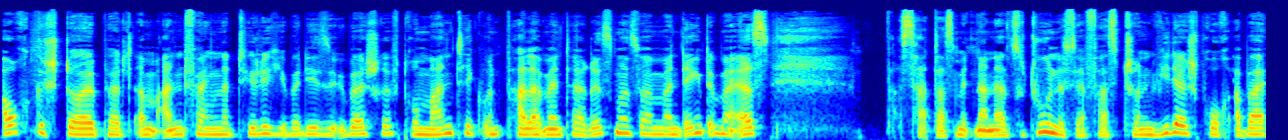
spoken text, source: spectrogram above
auch gestolpert am Anfang natürlich über diese Überschrift Romantik und Parlamentarismus, weil man denkt immer erst, was hat das miteinander zu tun? Das ist ja fast schon ein Widerspruch. Aber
